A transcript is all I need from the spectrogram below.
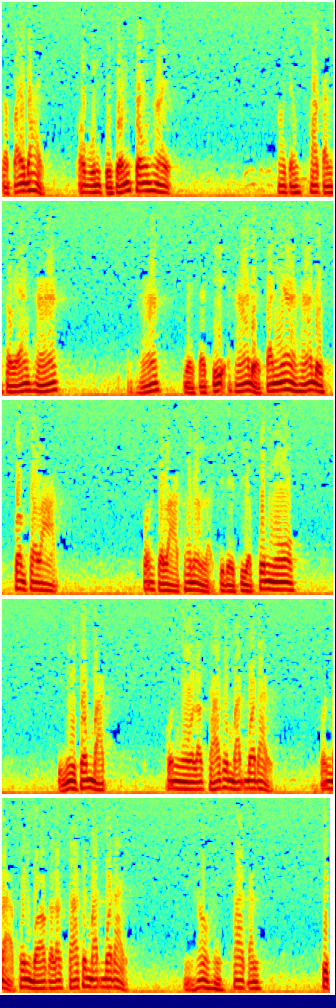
ก็ไปได้ เพราะบุญกุศลทรงให้เขาจึงพากันแสวงหาหาเดือดสติหาเดือดปัญญาหาเดือดความฉลาดคนฉลาดเท่านั้นแหละที่ได้เสียบคนโง่ที่มีสมบัติ คนโง่รักษาสมบัติบ่ได้ คนบาปคนบอก็รักษาสมบัติบ่ได้เฮ้าให้พากันคิด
